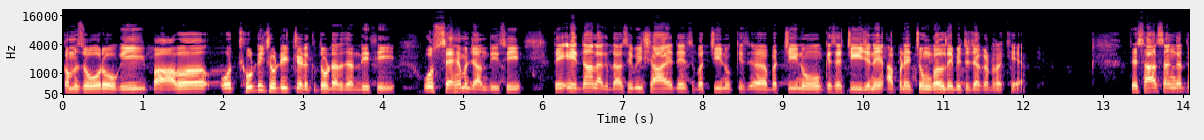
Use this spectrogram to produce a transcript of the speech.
ਕਮਜ਼ੋਰ ਹੋ ਗਈ, ਭਾਵ ਉਹ ਛੋਟੀ ਛੋਟੀ ਝਿੜਕ ਤੋਂ ਡਰ ਜਾਂਦੀ ਸੀ, ਉਹ ਸਹਿਮ ਜਾਂਦੀ ਸੀ ਤੇ ਇਦਾਂ ਲੱਗਦਾ ਸੀ ਵੀ ਸ਼ਾਇਦ ਇਸ ਬੱਚੀ ਨੂੰ ਬੱਚੀ ਨੂੰ ਕਿਸੇ ਚੀਜ਼ ਨੇ ਆਪਣੇ ਚੁੰਗਲ ਦੇ ਵਿੱਚ ਜਕੜ ਰੱਖਿਆ। ਤੇ ਸਾਧ ਸੰਗਤ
